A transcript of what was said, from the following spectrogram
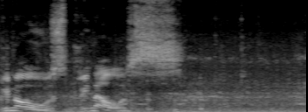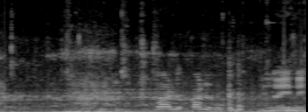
ग्रीन हाऊस ग्रीन हाऊस नाही नाही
